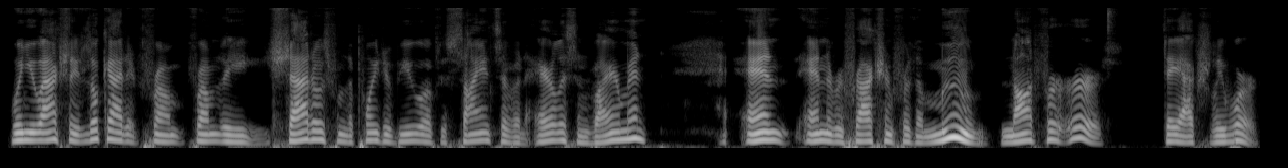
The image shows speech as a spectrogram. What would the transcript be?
when you actually look at it from from the shadows, from the point of view of the science of an airless environment, and and the refraction for the moon, not for Earth, they actually work.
